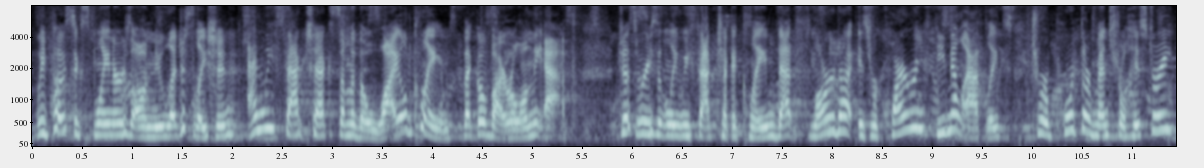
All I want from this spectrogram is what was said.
We post explainers on new legislation, and we fact check some of the wild claims that go viral on the app. Just recently, we fact checked a claim that Florida is requiring female athletes to report their menstrual history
